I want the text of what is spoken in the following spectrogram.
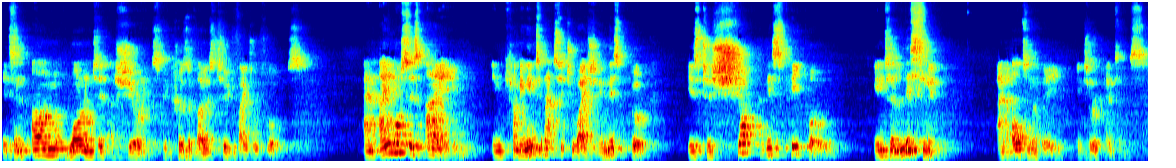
it's an unwarranted assurance because of those two fatal flaws. And Amos's aim in coming into that situation in this book is to shock this people into listening and ultimately into repentance.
